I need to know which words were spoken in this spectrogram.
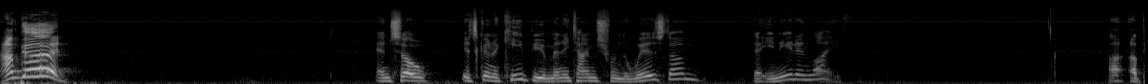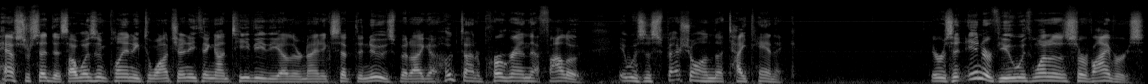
I'm good. And so it's going to keep you many times from the wisdom that you need in life. A pastor said this I wasn't planning to watch anything on TV the other night except the news, but I got hooked on a program that followed. It was a special on the Titanic. There was an interview with one of the survivors.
